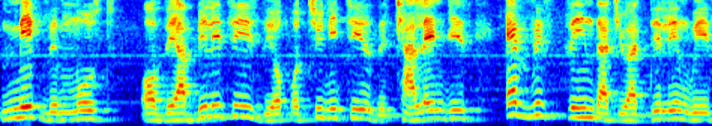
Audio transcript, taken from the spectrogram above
make the most of the abilities, the opportunities, the challenges, everything that you are dealing with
